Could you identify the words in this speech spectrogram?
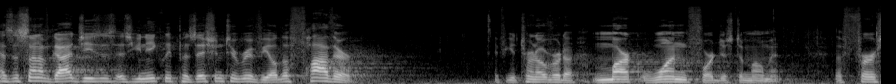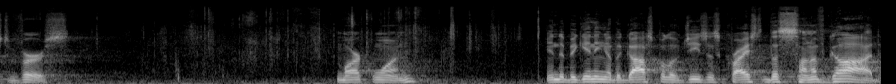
As the Son of God, Jesus is uniquely positioned to reveal the Father. If you turn over to Mark 1 for just a moment, the first verse. Mark 1. In the beginning of the gospel of Jesus Christ, the Son of God.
